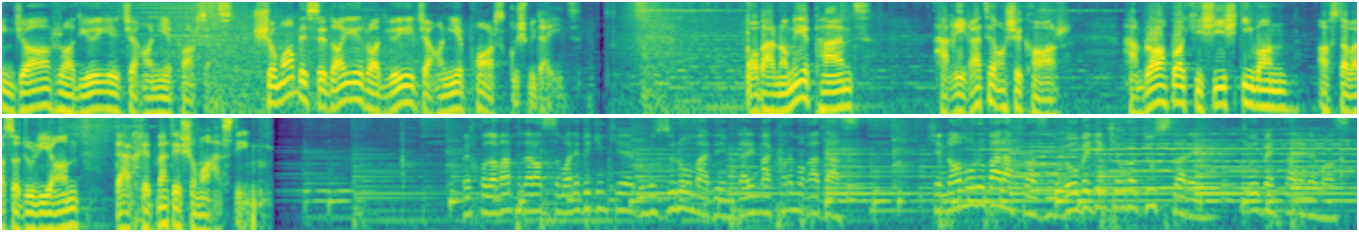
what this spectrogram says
اینجا رادیوی جهانی پارس است. شما به صدای رادیوی جهانی پارس گوش می دهید با برنامه پند حقیقت آشکار همراه با کشیش ایوان آستاواسادوریان در خدمت شما هستیم. به خداوند پدر آسمانی بگیم که به حضور اومدیم در این مکان مقدس که نام او رو برافرازیم. به او بگیم که او رو دوست داره که او بهترین ماست.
